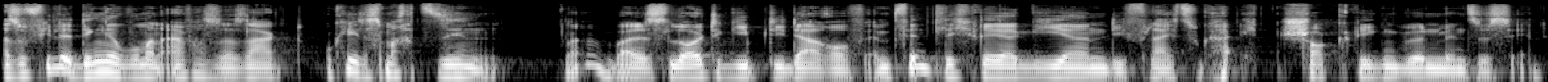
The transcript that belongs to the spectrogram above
Also viele Dinge, wo man einfach so sagt, okay, das macht Sinn. Ne? Weil es Leute gibt, die darauf empfindlich reagieren, die vielleicht sogar echt einen Schock kriegen würden, wenn sie es sehen.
